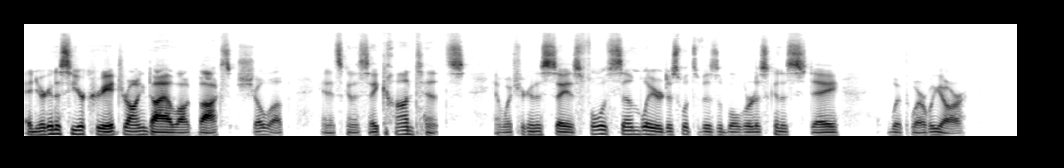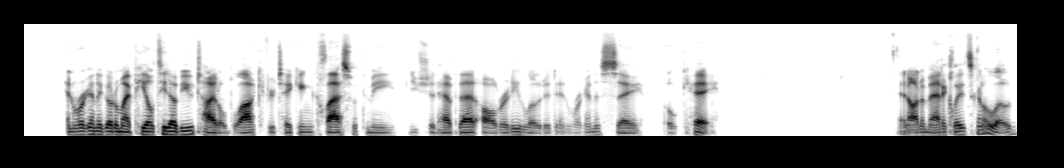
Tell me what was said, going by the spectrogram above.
And you're going to see your create drawing dialog box show up and it's going to say contents. And what you're going to say is full assembly or just what's visible. We're just going to stay with where we are. And we're going to go to my PLTW title block. If you're taking a class with me, you should have that already loaded. And we're going to say OK. And automatically it's going to load.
